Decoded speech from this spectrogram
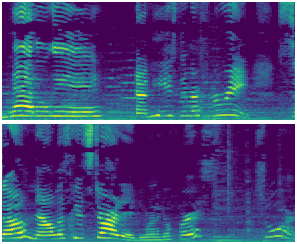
Natalie, and he's the referee. So now let's get started. You want to go first? Sure.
